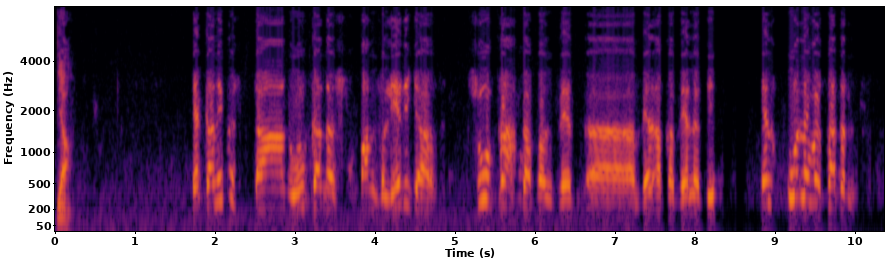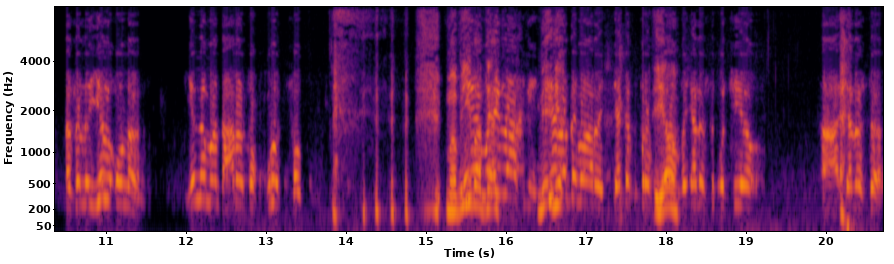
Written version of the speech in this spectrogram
Ja. Ek kan nie verstaan hoe kan 'n span verlede jaar so pragtig as dit uh wel gewen het en onderwe sudden as hulle heel onder. Ene man daar is 'n groot fout. maar wie Nee, wat nie ek. Nee, Nee, nee, nee. maar ek het probeer Ja. vir julle se kotjie ah julle se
